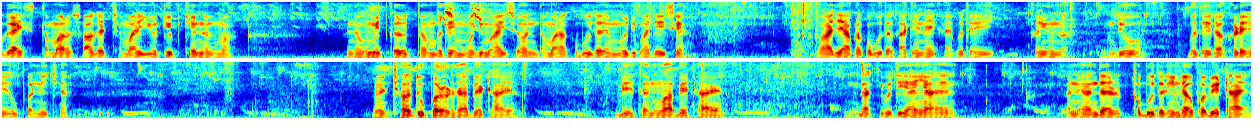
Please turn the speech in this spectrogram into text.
ગાઈસ તમારું સ્વાગત છે મારી યુટ્યુબ ચેનલમાં અને ઉમ્મીદ કરું તમે બધા મોજમાં આવીશો અને તમારા કબૂતરે મોજમાં જઈશે તો આજે આપણે કબૂતર કાઢી નાખ્યા બધા કહ્યું ના જો બધે રખડે ઉપર નીચે. છત ઉપર અડધા બેઠા હે બે માં બેઠા હે બાકી બધી અહીંયા હે અને અંદર કબૂતર ઈંડા ઉપર બેઠા હે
